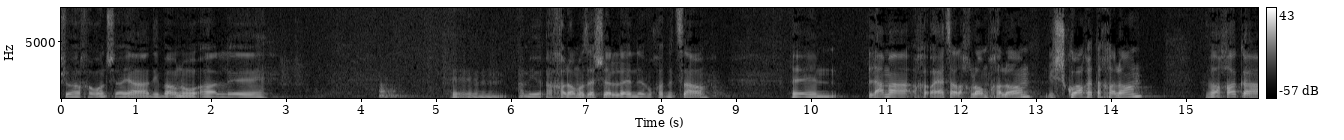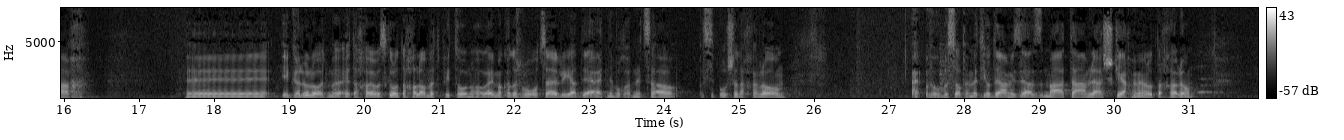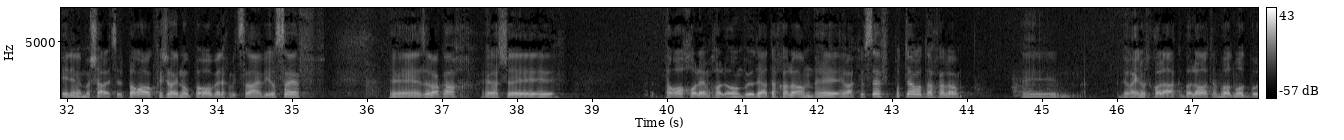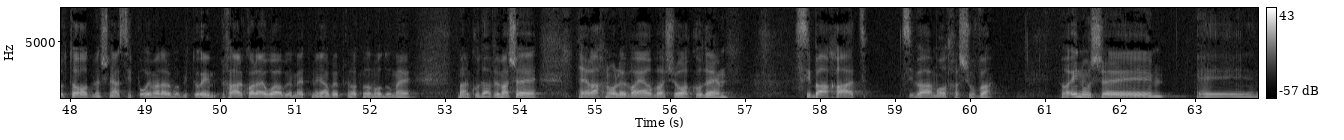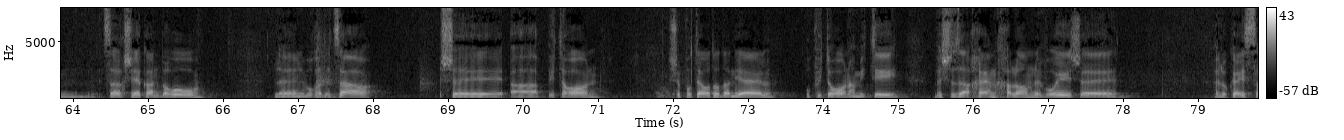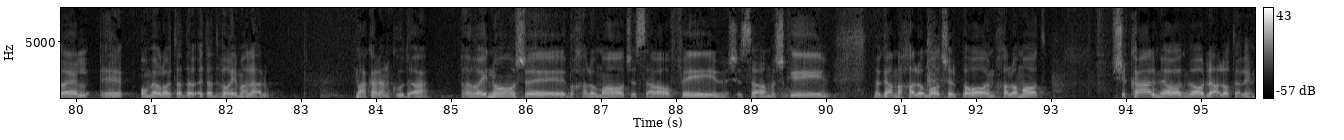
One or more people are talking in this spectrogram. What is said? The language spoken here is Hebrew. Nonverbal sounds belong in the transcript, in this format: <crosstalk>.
בשיעור האחרון שהיה, דיברנו על uh, um, החלום הזה של נבוכדנצר. Um, למה היה צריך לחלום חלום, לשכוח את החלום, ואחר כך uh, יגלו לו את, את החלום, יזכירו לו את החלום ואת פתרונו. הרי אם הקדוש ברוך הוא רוצה לידע את נבוכדנצר, הסיפור של החלום, והוא בסוף באמת יודע מזה, אז מה הטעם להשכיח ממנו את החלום? הנה למשל אצל פרעה, כפי שראינו, פרעה מלך מצרים ויוסף, זה לא כך, אלא שפרעה חולם חלום והוא יודע את החלום, ורק יוסף פותר לו את החלום. וראינו את כל ההקבלות המאוד מאוד בולטות בין שני הסיפורים הללו בביטויים. בכלל, כל האירוע באמת מהרבה בחינות מאוד מאוד דומה. מה הנקודה? ומה שהערכנו לבאר בשיעור הקודם, סיבה אחת, סיבה מאוד חשובה. ראינו שצריך שיהיה כאן ברור לנבוכדנצר שהפתרון שפותר אותו דניאל הוא פתרון אמיתי ושזה אכן חלום נבואי שאלוקי ישראל אומר לו את הדברים הללו. מה כאן הנקודה? ראינו שבחלומות של שר האופים ושל שר המשקים וגם החלומות של פרעה הם חלומות שקל מאוד מאוד לעלות עליהם.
